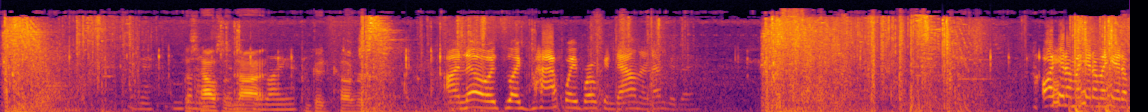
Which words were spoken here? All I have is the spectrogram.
Okay, This house is stand up here not by good cover. I know it's like halfway broken down and everything. Oh, I hit him! I hit him! I hit him!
